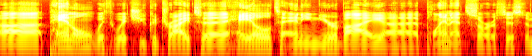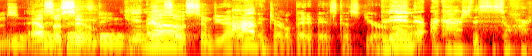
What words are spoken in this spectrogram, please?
uh, panel with which you could try to hail to any nearby uh, planets or systems. I also assumed. dangerous. You I also know, assumed you had I've an internal database because you're. A Been, oh gosh, this is so hard.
